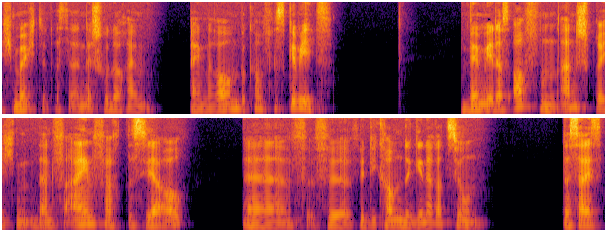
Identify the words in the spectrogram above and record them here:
ich möchte, dass er in der Schule auch einen, einen Raum bekommt fürs Gebet. Wenn wir das offen ansprechen, dann vereinfacht es ja auch äh, für, für, für die kommende Generation. Das heißt,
